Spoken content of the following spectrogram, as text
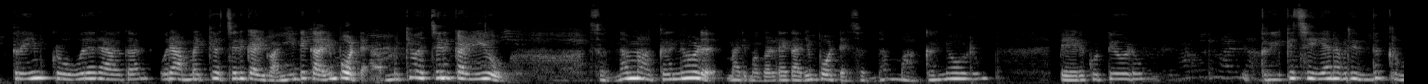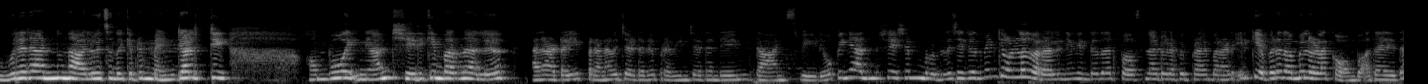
ഇത്രയും ക്രൂരരാകാൻ ഒരു അമ്മയ്ക്കും അച്ഛനും കഴിയുമോ? അനിയന്റെ കാര്യം പോട്ടെ. അമ്മയ്ക്കും അച്ഛനും കഴിയുമോ? സ്വന്തം മകനോട് മരുമകളുടെ കാര്യം പോട്ടെ സ്വന്തം മകനോടും പേരക്കുട്ടിയോടും ഇത്രയൊക്കെ ചെയ്യാൻ അവർ എന്ത് ക്രൂരരാണെന്നൊന്ന് ആലോചിച്ച് നോക്കി. അവരുടെ മെന്റാലിറ്റി അമ്പോ ഞാൻ ശരിക്കും പറഞ്ഞാൽ ഞാനാട്ടോ ഈ പ്രണവ് ചേട്ടന്റെ പ്രവീൺ ചേട്ടന്റെയും ഡാൻസ് വീഡിയോ പിന്നെ അതിനുശേഷം മൃദുല ചേച്ചി വന്നപ്പോൾ എനിക്ക് ഉള്ളത് പറയാമല്ലോ ഞാൻ എന്റെ പേഴ്സണലായിട്ട് ഒരു അഭിപ്രായം പറയാൻ എനിക്ക് ഇവർ തമ്മിലുള്ള കോംബോ അതായത്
